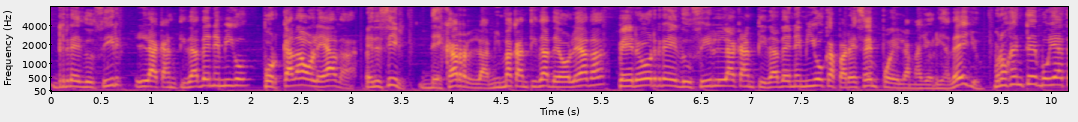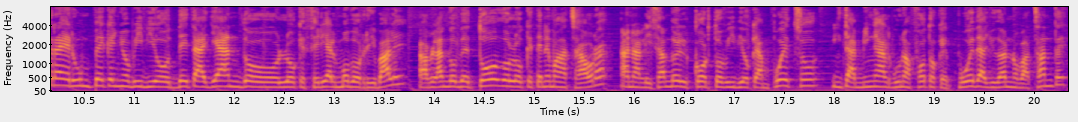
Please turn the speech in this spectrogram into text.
reducir la cantidad de enemigos por cada oleada. Es decir, dejar la misma cantidad de oleadas, pero reducir la cantidad de enemigos que aparecen, pues la mayoría de ellos. Bueno gente, voy a traer un pequeño vídeo detallando lo que sería el modo rivales, hablando de todo lo que tenemos hasta ahora, analizando el corto vídeo que han puesto y también algunas fotos que puede ayudarnos bastante.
